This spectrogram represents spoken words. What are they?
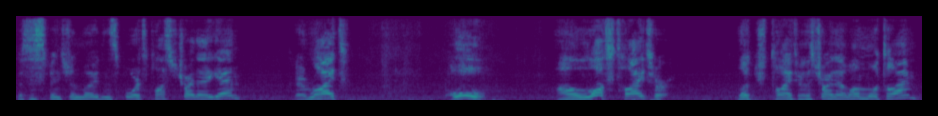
The suspension mode in Sports Plus. Try that again. Go right. Oh, a lot tighter. A lot tighter. Let's try that one more time.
